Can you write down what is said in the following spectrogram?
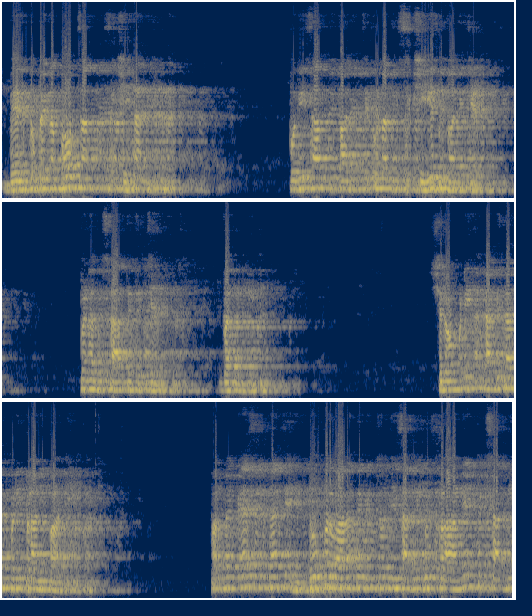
ਮੇਰੇ ਤੋਂ ਪਹਿਲਾਂ ਬਹੁਤ ਸਾਰੀਆਂ ਸ਼ਖਸੀਅਤਾਂ ਨੇ ਪੁਰੀ ਸਾਹਿਬ ਦੇ ਬਾਰੇ ਚ ਉਹਨਾਂ ਦੀ ਸ਼ਖਸੀਅਤ ਦੇ ਬਾਰੇ ਚ ਬੜਾ ਵਿਸਥਾਰ ਦੇ ਵਿੱਚ ਵਰਣਨ ਕੀਤਾ ਸ਼੍ਰੋਮਣੀ ਅਕਾਲੀ ਦਲ ਬੜੀ ਪੁਰਾਣੀ ਪਾਰਟੀ ਹੈ ਪਰ ਮੈਂ ਕਹਿ ਸਕਦਾ ਕਿ ਹਿੰਦੂ ਪਰਿਵਾਰਾਂ ਦੇ ਵਿੱਚੋਂ ਜੇ ਸਾਡੇ ਕੋਈ ਪੁਰਾਣੇ ਟਕਸਾਲੀ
